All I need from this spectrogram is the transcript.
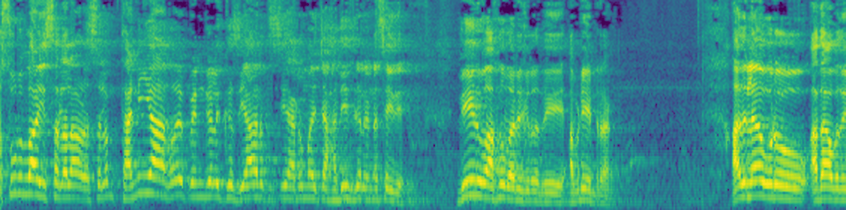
ரசூலுல்லாஹி ஸல்லல்லாஹு அலைஹி தனியாகவே பெண்களுக்கு ஜியாரத்து செய்ய அனுமதிச்ச ஹதீஸ்கள் என்ன செய்து? வேறுவாக வருகிறது அப்படின்றாங்க. அதில் அதுல ஒரு அதாவது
